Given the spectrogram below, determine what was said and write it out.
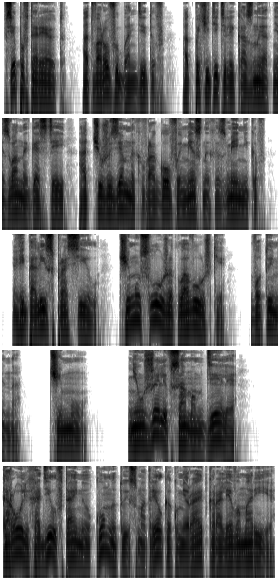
Все повторяют, от воров и бандитов, от похитителей казны, от незваных гостей, от чужеземных врагов и местных изменников. Виталий спросил, чему служат ловушки? Вот именно, чему? Неужели в самом деле король ходил в тайную комнату и смотрел, как умирает королева Мария?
